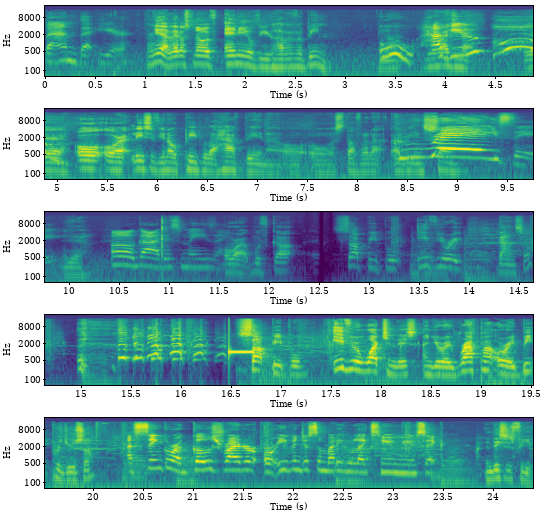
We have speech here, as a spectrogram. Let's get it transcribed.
band that year. Yeah, let us know if any of you have ever been. Know? Ooh, have you? Yeah, or or at least if you know people that have been uh, or, or stuff like that. That'd be insane. Crazy. Yeah. Oh God, it's amazing. All right, we've got. Sup, people? If you're a dancer. Sup, people? If you're watching this and you're a rapper or a beat producer, A singer, a ghostwriter, or even just somebody who likes new music. And this is for you.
